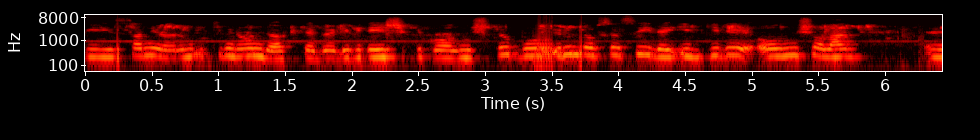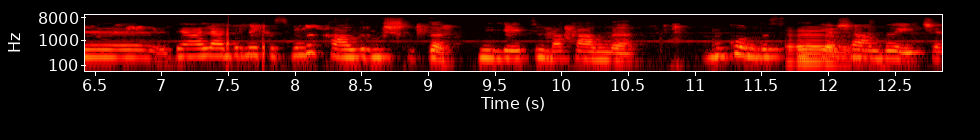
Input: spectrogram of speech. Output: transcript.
bir sanıyorum 2014'te böyle bir değişiklik olmuştu. Bu ürün dosyası ile ilgili olmuş olan e, değerlendirme kısmını kaldırmıştı Milli Eğitim Bakanlığı. Bu konuda sıkıntı Evet. yaşandığı için.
